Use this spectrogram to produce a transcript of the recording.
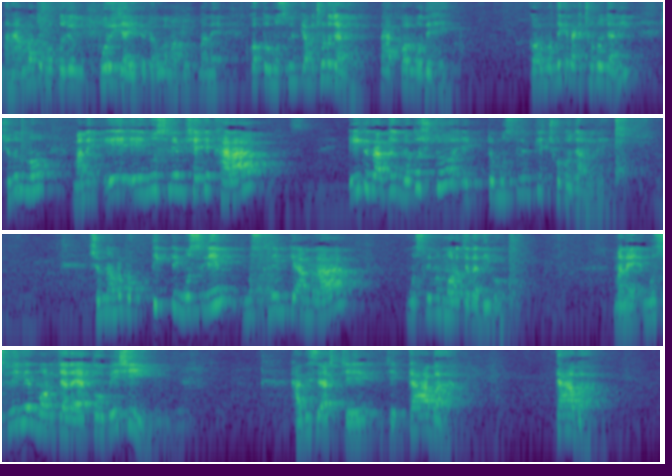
মানে আমরা যে কতজন পরিযায়ী, এটা আল্লাহ মাহবুদ মানে কত মুসলিমকে আমরা ছোট জানি, তার কর্ম দেখে। কর্ম দেখে তাকে ছোট জানি। সেজন্য মানে এই মুসলিম, সে যে খারাপ, এইটা তার জন্য যথেষ্ট একটু মুসলিমকে ছোট জানলে। সেজন্য আমরা প্রত্যেকটি মুসলিম, মুসলিমকে আমরা মুসলিমের মর্যাদা দিব। মানে মুসলিমের মর্যাদা এত বেশি। হাদিসে আসছে যে কাবা কাবা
